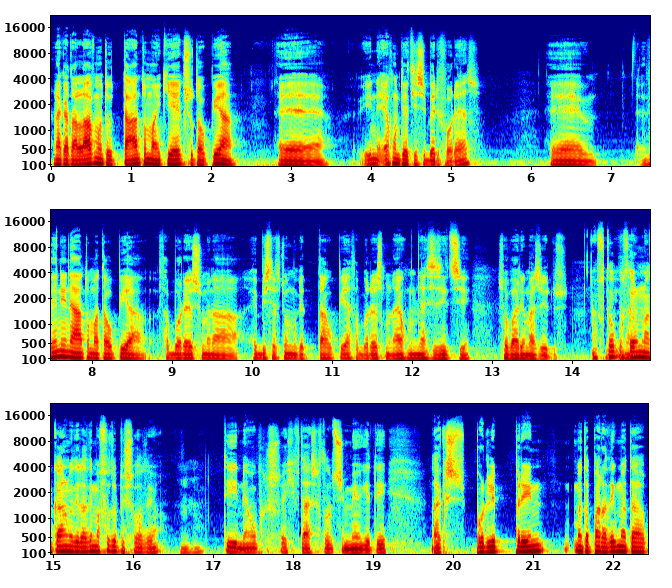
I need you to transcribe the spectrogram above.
να καταλάβουμε ότι τα άτομα εκεί έξω τα οποία ε, είναι, έχουν τέτοιες συμπεριφορές ε, δεν είναι άτομα τα οποία θα μπορέσουμε να εμπιστευτούμε και τα οποία θα μπορέσουμε να έχουμε μια συζήτηση σοβαρή μαζί τους. Αυτό που Ναι. θέλουμε να κάνουμε δηλαδή με αυτό το επεισόδιο, Μμμ. τι είναι όπως έχει φτάσει σε αυτό το σημείο, γιατί εντάξει, πολύ πριν με τα παραδείγματα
